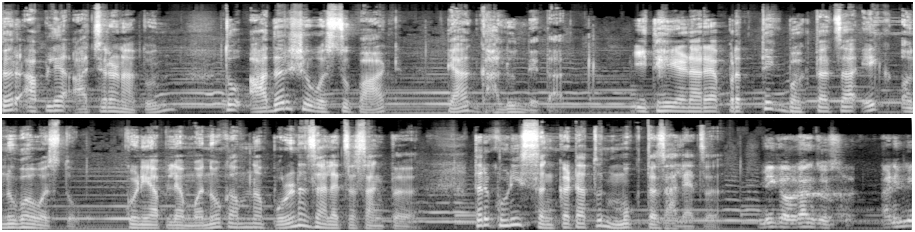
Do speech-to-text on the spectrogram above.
तर आपल्या आचरणातून तो आदर्श वस्तुपाठ त्या घालून देतात. इथे येणाऱ्या प्रत्येक भक्ताचा एक अनुभव असतो. कोणी आपल्या मनोकामना पूर्ण झाल्याचं सांगतं तर कोणी संकटातून मुक्त झाल्याचं. मी गौरांग जोशी आणि मी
